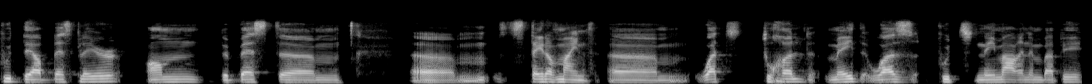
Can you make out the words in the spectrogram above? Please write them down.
put their best player on the best um, um, state of mind. Um, what Tuchel made was put Neymar and Mbappe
